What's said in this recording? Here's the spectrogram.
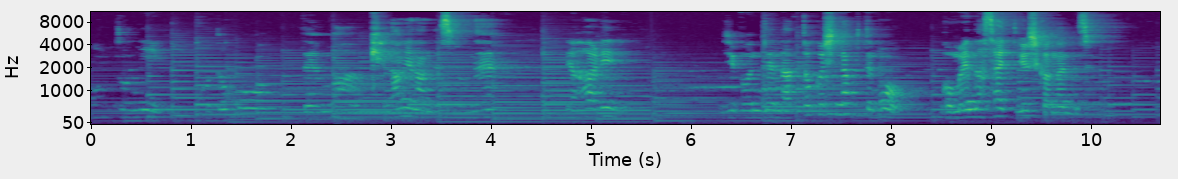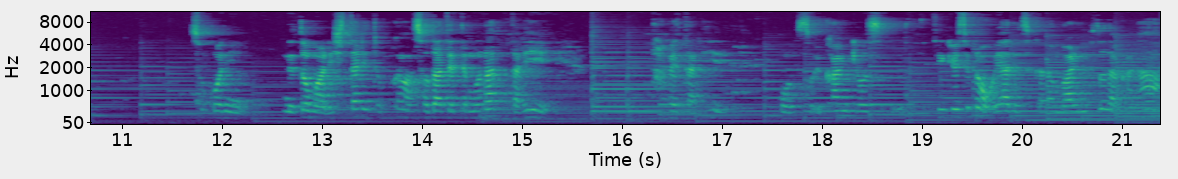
本当に子供ってまあけなげなんですよね。やはり自分で納得しなくてもごめんなさいって言うしかないんですよ。そこに寝泊まりしたりとか育ててもらったり食べたりもうそういう環境を提供してるのは親ですから周りの人だから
